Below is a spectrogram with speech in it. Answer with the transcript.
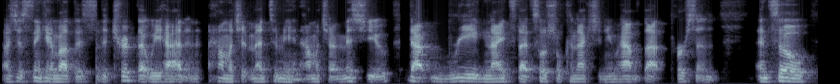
I was just thinking about this the trip that we had and how much it meant to me and how much I miss you. That reignites that social connection you have that person. And so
